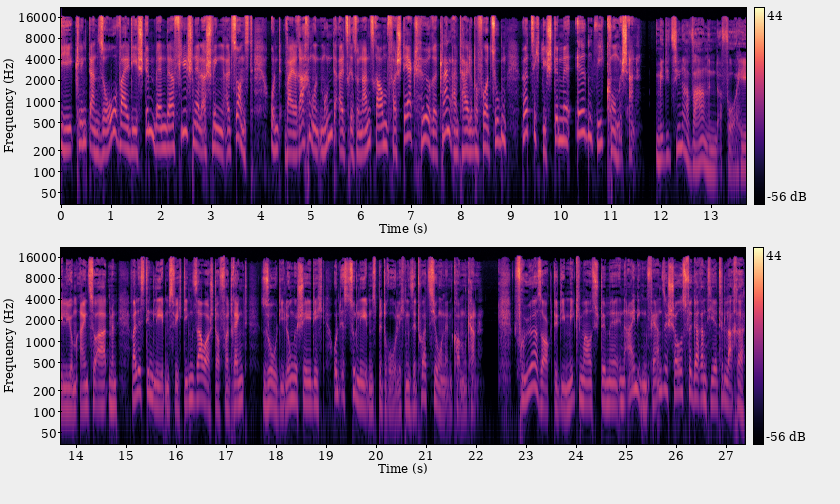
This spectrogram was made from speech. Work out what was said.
Die klingt dann so, weil die Stimmbänder viel schneller schwingen als sonst und weil Rachen und Mund als Resonanzraum verstärkt höhere Klanganteile bevorzugen, hört sich die Stimme irgendwie komisch an. Mediziner warnen davor, Helium einzuatmen, weil es den lebenswichtigen Sauerstoff verdrängt, so die Lunge schädigt und es zu lebensbedrohlichen Situationen kommen kann. Früher sorgte die Mickey-Maus-Stimme in einigen Fernsehshows für garantierte Lacher,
